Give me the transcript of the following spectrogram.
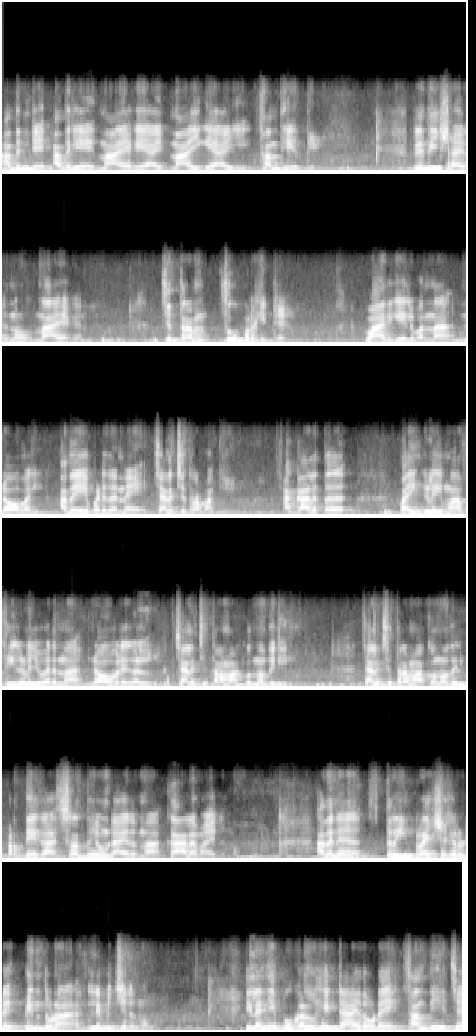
അതിന്റെ അതിലെ നായകയായി നായികയായി എത്തി രതീഷായിരുന്നു നായകൻ. ചിത്രം സൂപ്പർ ഹിറ്റ് വാരികയിൽ വന്ന നോവൽ അതേപടി തന്നെ ചലച്ചിത്രമാക്കി. അക്കാലത്ത് പൈങ്കിളി മാസികകളിൽ വരുന്ന നോവലുകൾ ചലച്ചിത്രമാക്കുന്നതിൽ ചലച്ചിത്രമാക്കുന്നതിൽ പ്രത്യേക ശ്രദ്ധയുണ്ടായിരുന്ന കാലമായിരുന്നു. അതിന് സ്ത്രീ പ്രേക്ഷകരുടെ പിന്തുണ ലഭിച്ചിരുന്നു. ഇലഞ്ഞിപ്പൂക്കൾ ഹിറ്റായതോടെ സന്ധ്യച്ച്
